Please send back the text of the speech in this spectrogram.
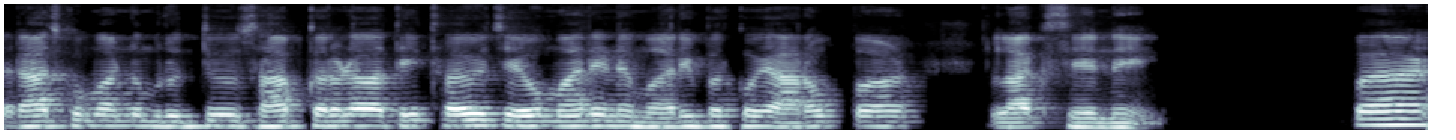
રાજકુમારનું મૃત્યુ સાપ કરડવાથી થયું છે એવું માનીને મારી પર કોઈ આરોપ પણ લાગશે નહીં. પણ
